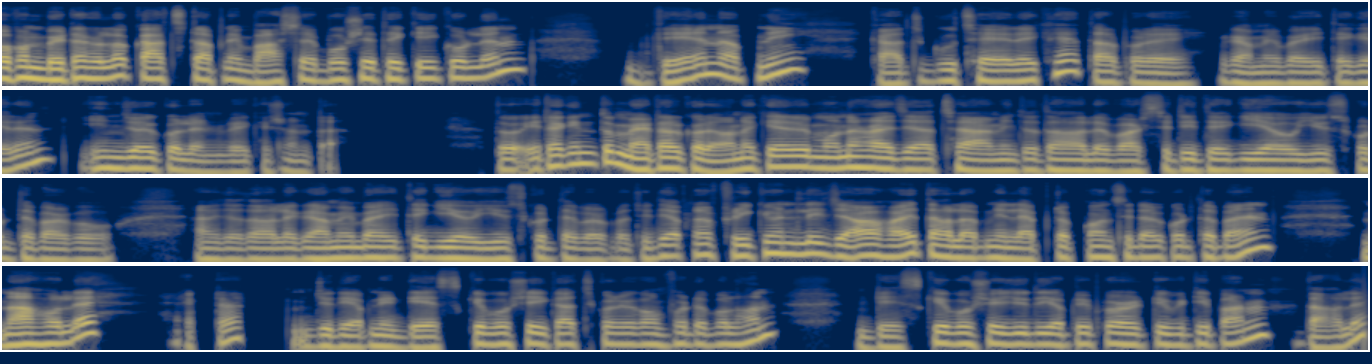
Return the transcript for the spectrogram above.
তখন বেটার হলো কাজটা আপনি বাসায় বসে থেকেই করলেন। দেন আপনি কাজ গুছিয়ে রেখে তারপরে গ্রামের বাড়িতে গেলেন, এনজয় করলেন ভ্যাকেশনটা। তো এটা কিন্তু ম্যাটার করে। অনেকের মনে হয় যে আচ্ছা আমি তো তাহলে ভার্সিটিতে গিয়েও ইউজ করতে পারব। আমি তো তাহলে গ্রামের বাড়িতে গিয়েও ইউজ করতে পারব। যদি আপনার ফ্রিকুয়েন্টলি যাওয়া হয় তাহলে আপনি ল্যাপটপ কনসিডার করতে পারেন। না হলে একটা যদি আপনি ডেস্কে বসেই কাজ করে কমফোর্টেবল হন, ডেস্কে বসেই যদি আপনি প্রোডাক্টিভিটি পান তাহলে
